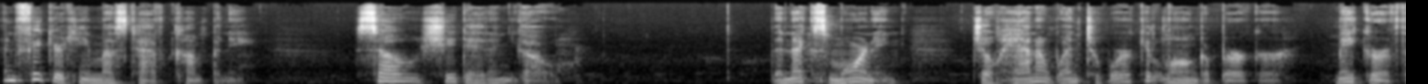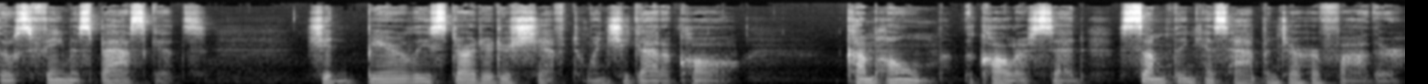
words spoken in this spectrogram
and figured he must have company. So she didn't go. The next morning, Johanna went to work at Longaberger, maker of those famous baskets. She had barely started her shift when she got a call. Come home, the caller said. Something has happened to her father.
